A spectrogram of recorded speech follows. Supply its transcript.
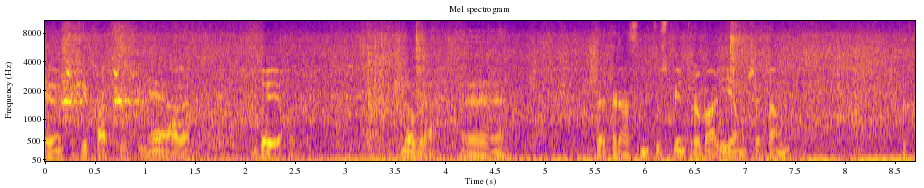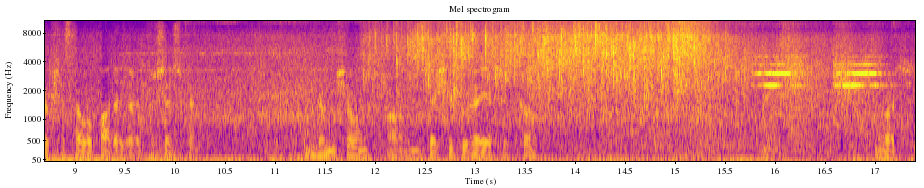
Nie wiem, czy się patrzył, czy nie, ale dojechał. Dobra. E, teraz mi tu spiętrowali, ja muszę tam... Trochę przestało padać, ale troszeczkę. Będę musiał... O, jak się tu leje wszystko? Zobaczcie.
